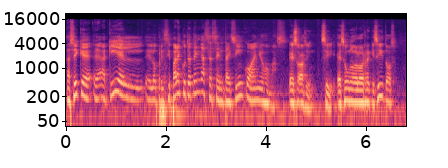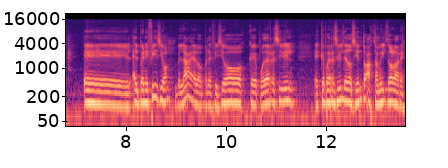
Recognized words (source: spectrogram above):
Así que eh, aquí el, eh, lo principal es que usted tenga 65 años o más. Eso así, sí, eso es uno de los requisitos. Eh, el beneficio, ¿verdad? Los beneficios que puede recibir es que puede recibir de 200 hasta 1000 dólares.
